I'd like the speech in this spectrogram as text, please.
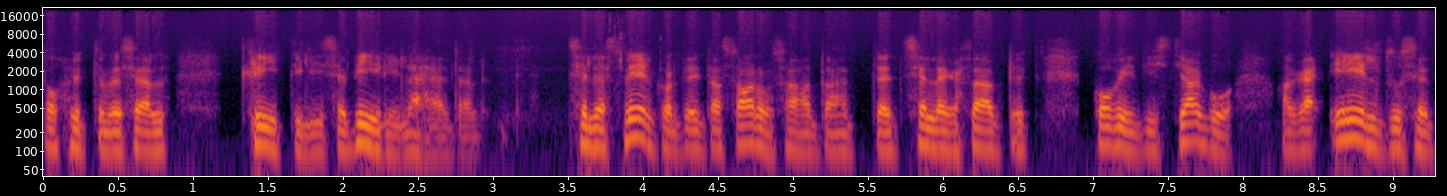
noh, ütleme seal kriitilise piiri lähedal. sellest veel kord ei tasu aru saada, et, et sellega saab nüüd Covidist jagu, aga eeldused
